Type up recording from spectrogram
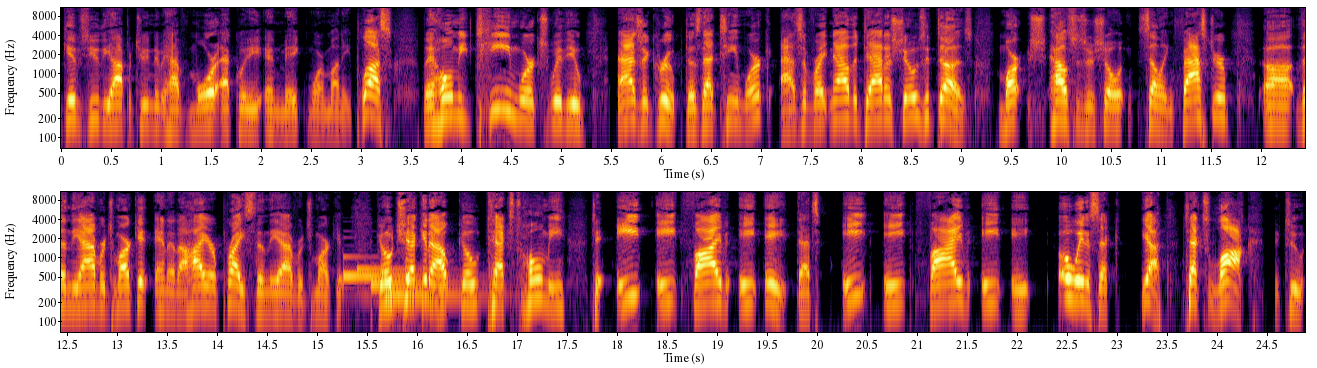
gives you the opportunity to have more equity and make more money. Plus, the Homie team works with you as a group. Does that team work? As of right now, the data shows it does. Mark, houses are show, selling faster uh, than the average market and at a higher price than the average market. Go check it out. Go text Homie to 88588. That's 88588. Oh, wait a sec. Yeah, text lock to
